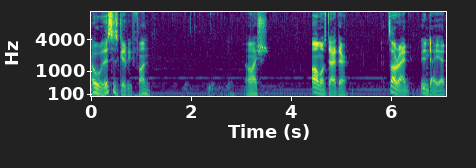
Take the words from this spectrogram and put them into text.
Oh, this is gonna be fun. Oh, I sh almost died there. It's all right. We didn't die yet.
